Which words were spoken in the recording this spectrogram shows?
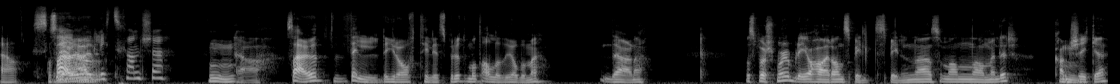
Ja. Og så er det jo litt, kanskje. mm. Ja, Så er det jo et veldig grovt tillitsbrudd mot alle du jobber med. det er det. Og spørsmålet blir jo har han spilt spillene som han anmelder. Kanskje ikke.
